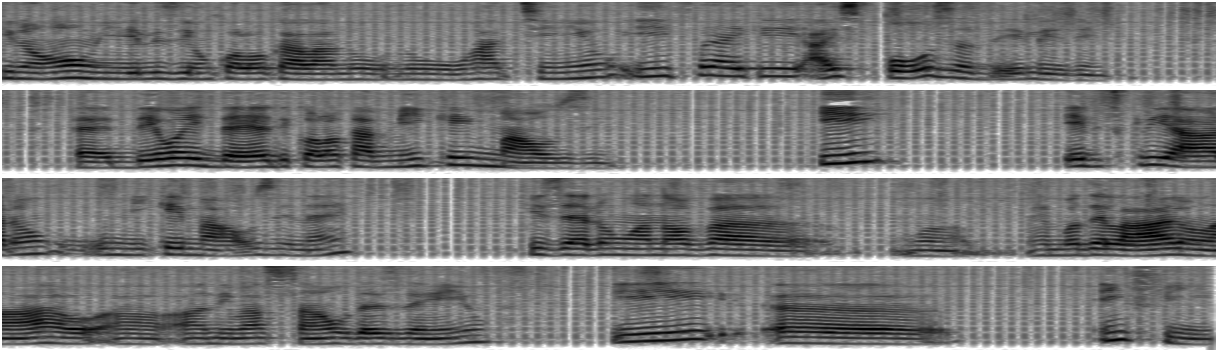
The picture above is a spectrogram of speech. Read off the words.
que nome eles iam colocar lá no, no ratinho. E foi aí que a esposa dele, gente, é, deu a ideia de colocar Mickey Mouse. E eles criaram o Mickey Mouse, né? Fizeram uma nova. Uma, remodelaram lá a, a animação, o desenho e, uh, enfim,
